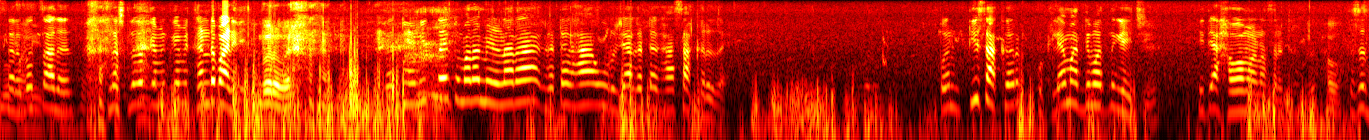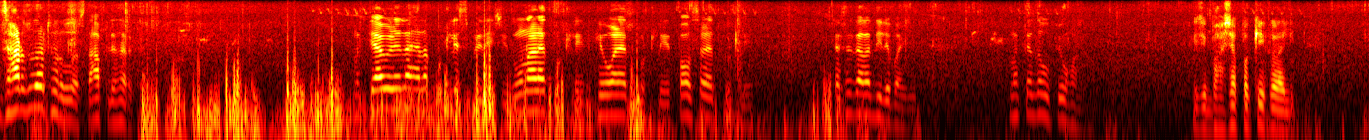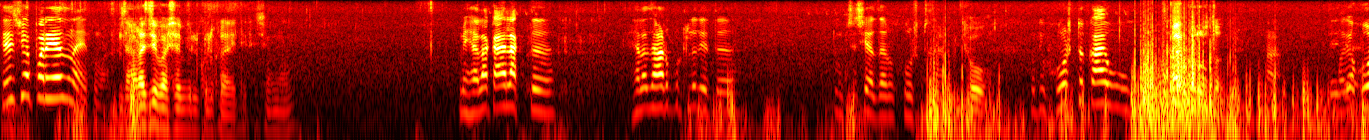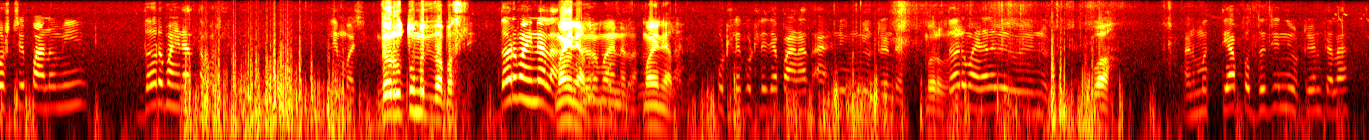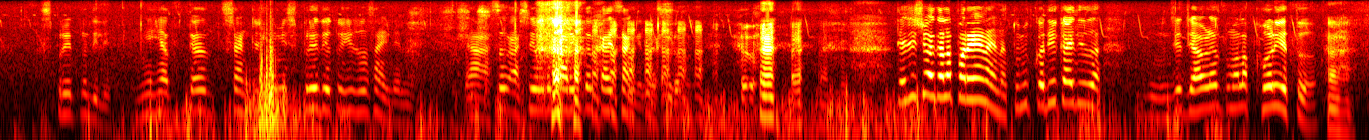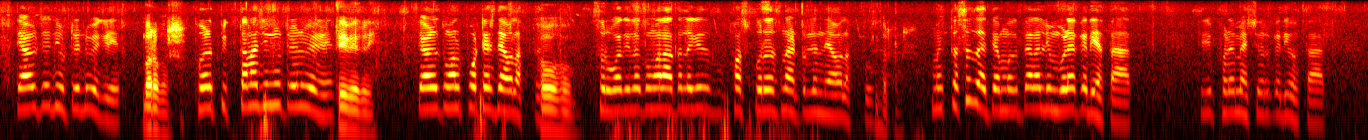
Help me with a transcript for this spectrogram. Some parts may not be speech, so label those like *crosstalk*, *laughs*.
सरबत चालेल. नसलं तर कमीत कमी थंड पाणी द्या. बरोबर. तर दोन्हीतलाही तुम्हाला मिळणारा घटक हा ऊर्जा घटक हा साखरच आहे. पण ती साखर कुठल्या माध्यमातून घ्यायची? ती त्या हवामानासर ठरतं हो. तसं झाड सुद्धा ठरवलं असतं आपल्यासारखं. मग त्यावेळेला ह्याला कुठले स्प्रे द्यायचे? उन्हाळ्यात कुठले? हिवाळ्यात कुठले? पावसाळ्यात कुठले? तसे त्याला दिले पाहिजे. मग त्याचा उपयोग होणार. याची भाषा पक्की कळाली. त्याशिवाय पर्यायच नाही तुम्हाला. झाडाची भाषा बिलकुल कळाली त्याच्यामुळे. मग ह्याला काय लागतं? ह्याला झाड कुठलं देतं? तुमचं शेजार होस्ट झाड. हो. मग ती होस्ट काय उ- काय पुरवतं हा होस्टचे पानं मी दर महिन्यात तपासले लिंबाची. दर ऋतूमध्ये तपासले. दर महिन्याला. महिन्याला. दर महिन्याला. महिन्याला. कुठले कुठले त्या पाण्यात न्यूट्रिएंट आहेत. बरोबर. दर महिन्याला वेगवेगळे न्यूट्रिएंट वा. आणि मग त्या पद्धतीने न्यूट्रिएंट त्याला स्प्रेतनं दिले मी ह्या त्या सायंटिस्टला मी स्प्रे देतो ही सुद्धा सांगितलेलं असं असं एवढं बारीक तर काय सांगितलं त्याच्याशिवाय त्याला पर्याय नाही ना. तुम्ही कधी काय दिलं म्हणजे ज्या वेळेला तुम्हाला फळ येतं त्यावेळेचे न्यूट्रिएंट वेगळे आहेत. बरोबर. फळ पिकताना जे न्यूट्रिएंट वेगळे आहेत ते वेगळे. त्यावेळेला तुम्हाला पोटॅश द्यावं लागतं. हो हो. सुरुवातीला तुम्हाला आता लगेच फॉस्फरस नायट्रोजन द्यावा लागतो. बरोबर. मग तसंच आहे त्या मग त्याला लिंबोळ्या कधी येतात ती फळं मॅच्युअर कधी होतात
